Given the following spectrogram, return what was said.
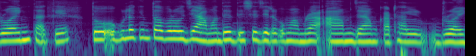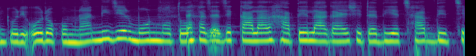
ড্রয়িং থাকে। তো ওগুলো কিন্তু আবার ওই যে আমাদের দেশে যেরকম আমরা আম, জাম, কাঁঠাল ড্রয়িং করি ওই রকম না। নিজের মন মতো দেখা যায় যে কালার হাতে লাগায়, সেটা দিয়ে ছাপ দিচ্ছে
